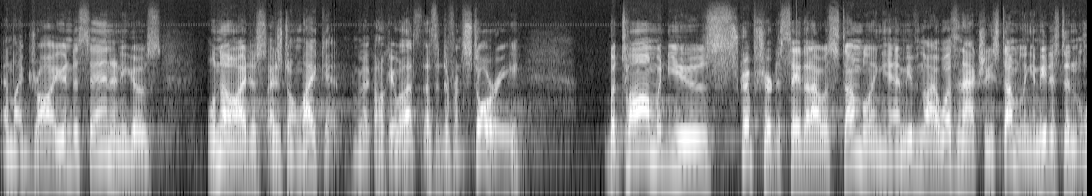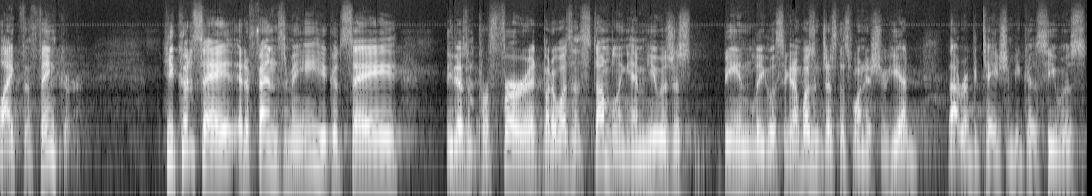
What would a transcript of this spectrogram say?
and like draw you into sin? And he goes, well, no, I just, I just don't like it. I'm like, okay, well, that's, that's a different story. But Tom would use scripture to say that I was stumbling him, even though I wasn't actually stumbling him. He just didn't like the thinker. He could say, it offends me. He could say, he doesn't prefer it, but it wasn't stumbling him. He was just being legalistic. And it wasn't just this one issue. He had that reputation because he was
